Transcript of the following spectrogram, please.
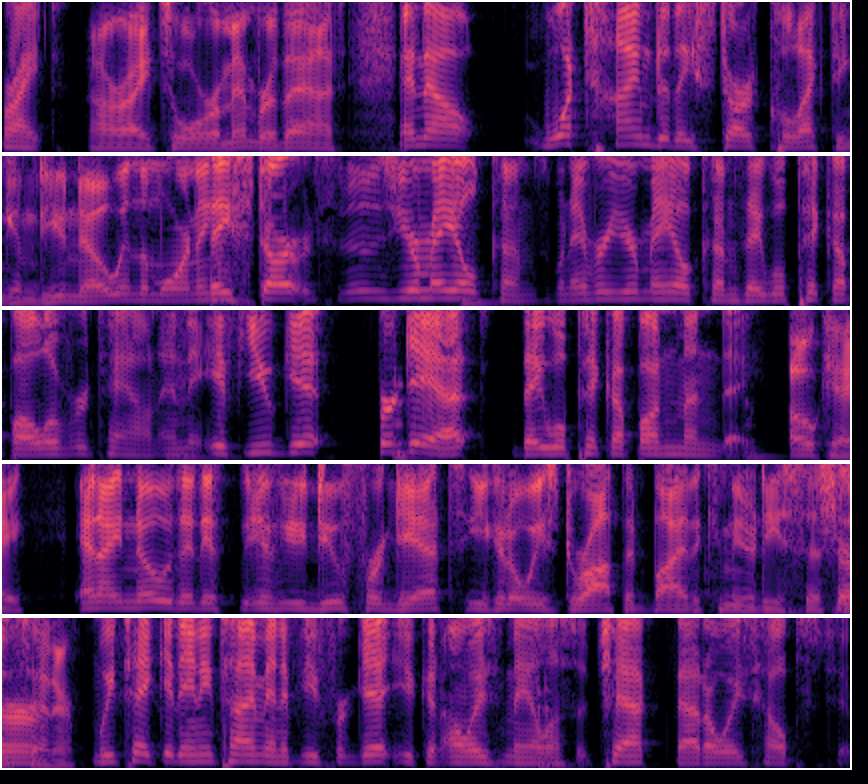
Right. All right. So we'll remember that. And now, what time do they start collecting them? Do you know in the morning? They start as soon as your mail comes. Whenever your mail comes, they will pick up all over town, and if you get forget, they will pick up on Monday. okay. And I know that if, if you do forget, you could always drop it by the Community Assistance Sure. Center. We take it anytime, and if you forget, you can always mail us a check. That always helps too.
